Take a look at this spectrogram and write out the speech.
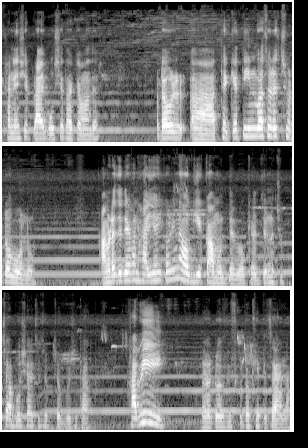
এখানে এসে প্রায় বসে থাকে আমাদের। ওটা ওর থেকে তিন বছরের ছোট বনু। আমরা যদি এখন হাই হাই করি না, ও গিয়ে কামড় দেবো ওকে। ওর জন্য চুপচাপ বসে আছে, চুপচাপ বসে থাক। খাবি? টোস্ট বিস্কুটও খেতে চায় না।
